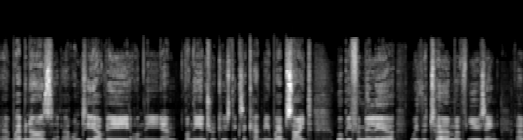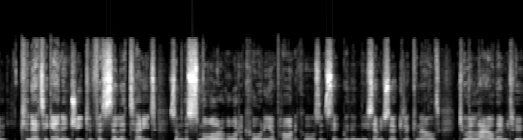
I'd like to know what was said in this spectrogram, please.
uh, webinars uh, on TRV on the um, on the Interacoustics Academy website. Will be familiar with the term of using um, kinetic energy to facilitate some of the smaller otoconia particles that sit within the semicircular canals to allow them to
